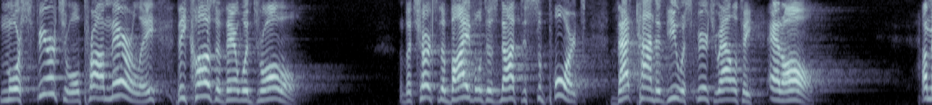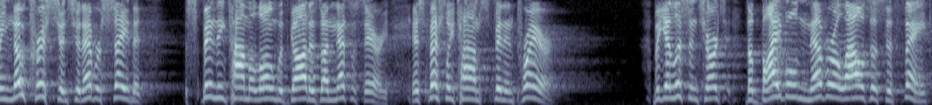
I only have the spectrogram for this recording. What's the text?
more spiritual primarily because of their withdrawal. The church, the Bible does not support that kind of view of spirituality at all. I mean, no Christian should ever say that spending time alone with God is unnecessary, especially time spent in prayer. But yet, listen, church, the Bible never allows us to think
